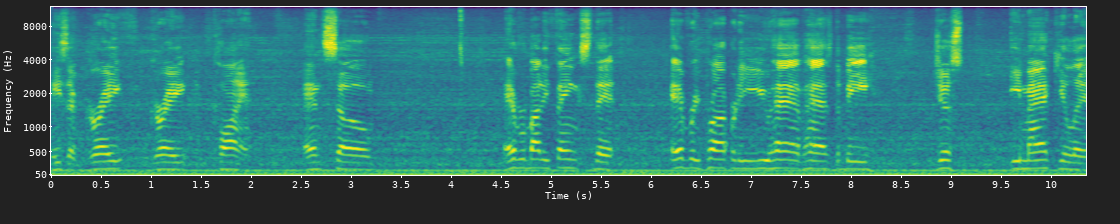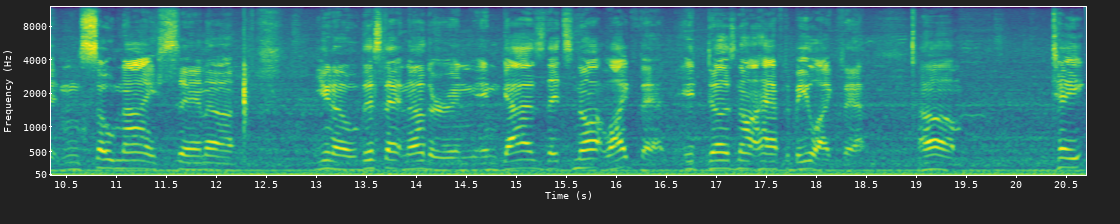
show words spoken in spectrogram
he's a great, great client. And so everybody thinks that every property you have has to be just immaculate and so nice and uh, you know this that and other and, and guys that's not like that it does not have to be like that um, take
